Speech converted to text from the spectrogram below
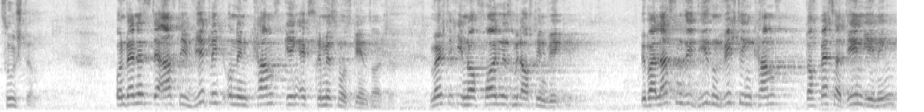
zustimmen. Und wenn es der AfD wirklich um den Kampf gegen Extremismus gehen sollte, möchte ich Ihnen noch Folgendes mit auf den Weg geben. Überlassen Sie diesen wichtigen Kampf doch besser denjenigen,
